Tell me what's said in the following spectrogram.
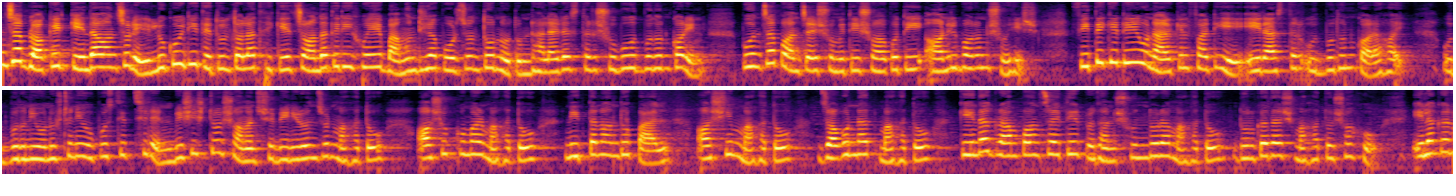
পুঞ্জা ব্লকের কেন্দা অঞ্চলে লুকুইডি তেঁতুলতলা থেকে চন্দাতেরি হয়ে বামুনডিয়া পর্যন্ত নতুন ঢালাই রাস্তার শুভ উদ্বোধন করেন পুঞ্জা পঞ্চায়েত সমিতির সভাপতি অনিল বরণ সহিস। ফিতে কেটে ও নারকেল ফাটিয়ে এই রাস্তার উদ্বোধন করা হয়। উদ্বোধনী অনুষ্ঠানে উপস্থিত ছিলেন বিশিষ্ট সমাজসেবী নিরঞ্জন মাহাতো অশোক কুমার মাহাতো নিত্যানন্দ পাল অসীম মাহাতো জগন্নাথ মাহাতো কেন্দা গ্রাম পঞ্চায়েতের প্রধান সুন্দরা মাহাতো দুর্গাদাস মাহাতো সহ এলাকার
